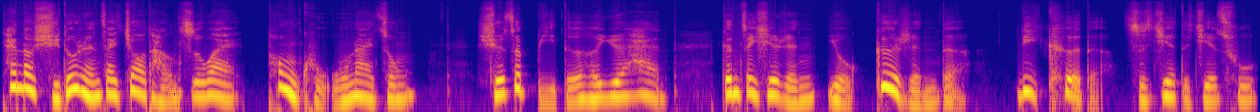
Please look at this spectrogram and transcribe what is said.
看到许多人在教堂之外痛苦无奈中，学着彼得和约翰。跟这些人有个人的、立刻的、直接的接触，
